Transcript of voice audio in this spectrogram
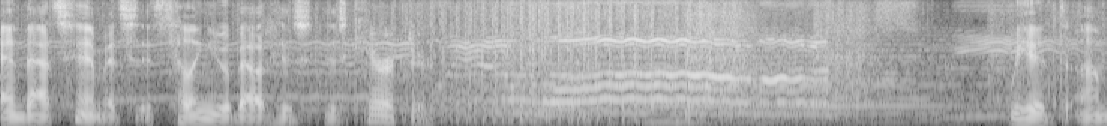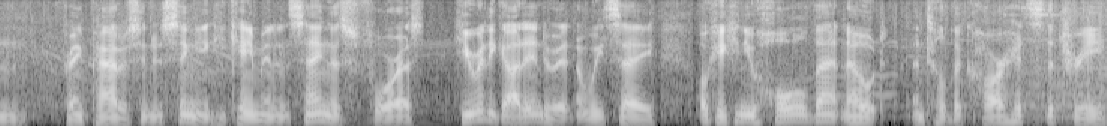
and that's him. It's it's telling you about his his character. We had um, Frank Patterson who's singing. He came in and sang this for us. He really got into it, and we'd say, "Okay, can you hold that note until the car hits the tree?"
